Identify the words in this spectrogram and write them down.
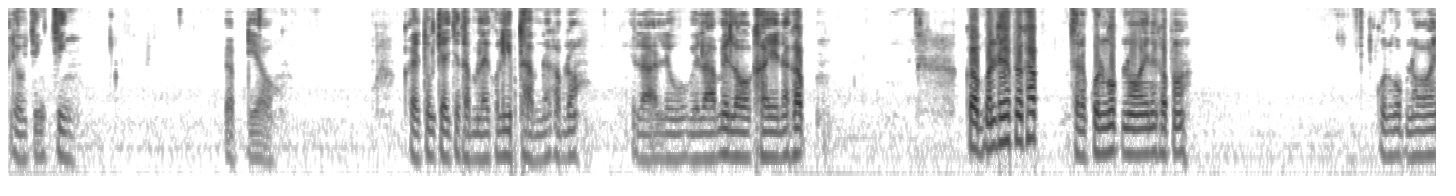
เร็วจริงๆแป๊บเดียว ใครต้องใจจะทำอะไรก็รีบทำนะครับเนาะเวลาเร็วเวลาไม่รอใครนะครับ ก็เหมือนเดิมนะครับสำหรับคนงบน้อยนะครับเนาะคนงบน้อย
